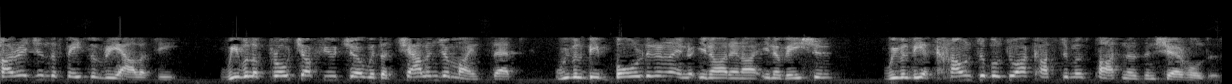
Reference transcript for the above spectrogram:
courage in the face of reality. We will approach our future with a challenger mindset we will be bolder in our, in our, in our innovation. We will be accountable to our customers, partners, and shareholders.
